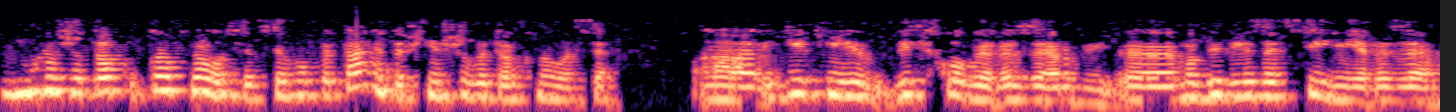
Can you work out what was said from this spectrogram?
Ми вже тор- торкнулися цього питання, точніше, ви торкнулися. Їхній військовий резерв, е, мобілізаційний резерв.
